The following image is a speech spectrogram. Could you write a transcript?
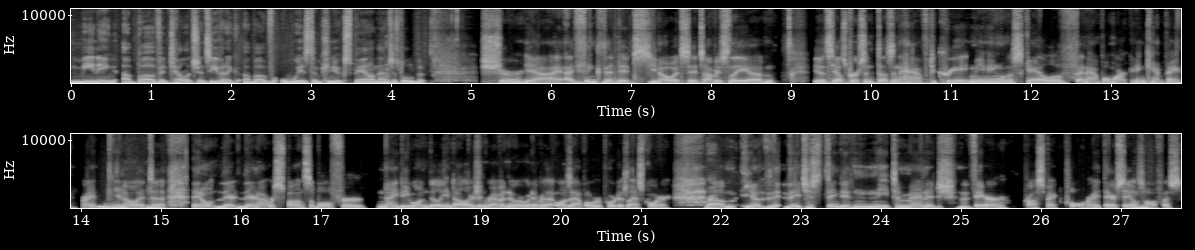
meaning above intelligence, even above wisdom. Can you expand on that mm. just a little bit? Sure. Yeah, I, I, think that it's you know it's it's obviously um, you know the salesperson doesn't have to create meaning on the scale of an Apple marketing campaign, right? Mm-hmm. You know, it mm-hmm. uh, they don't they're they're not responsible for ninety one billion dollars in revenue or whatever that was Apple reported last quarter. Right. Um, you know, they, they, just they didn't need to manage their prospect pool, right? Their sales mm-hmm. office.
